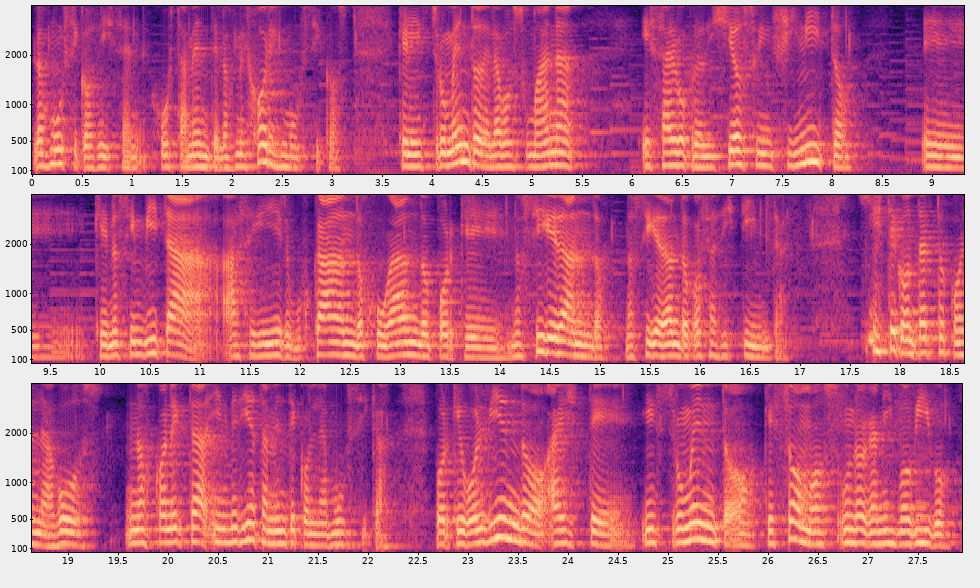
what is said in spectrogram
Los músicos dicen, justamente, los mejores músicos, que el instrumento de la voz humana es algo prodigioso, infinito, eh, que nos invita a seguir buscando, jugando, porque nos sigue dando, nos sigue dando cosas distintas. Y este contacto con la voz nos conecta inmediatamente con la música, porque volviendo a este instrumento que somos, un organismo vivo,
